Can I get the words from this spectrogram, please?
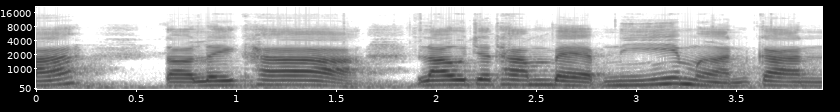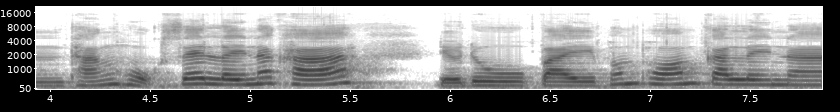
ะ ต่อเลยค่ะ เราจะทำแบบนี้เหมือนกันทั้ง 6 เส้นเลยนะคะ เดี๋ยวดูไปพร้อม ๆ กันเลยนะ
